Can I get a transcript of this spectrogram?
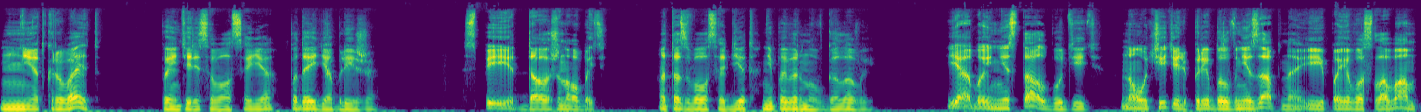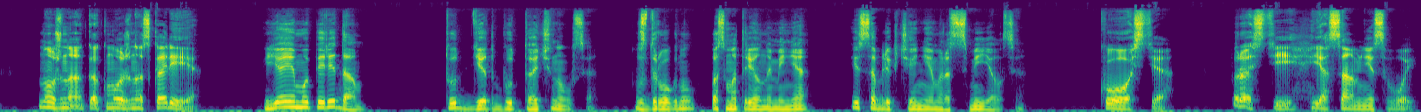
«Не открывает?» – поинтересовался я, подойдя ближе. «Спит, должно быть», – отозвался дед, не повернув головы. «Я бы не стал будить, но учитель прибыл внезапно, и, по его словам, нужно как можно скорее». «Я ему передам». Тут дед будто очнулся, вздрогнул, посмотрел на меня и с облегчением рассмеялся. «Костя, прости, я сам не свой.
